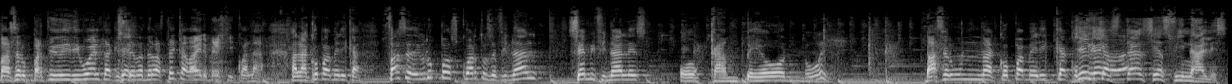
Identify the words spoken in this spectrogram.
va a ser un partido de ida y vuelta que Sí. cierran del Azteca, va a ir México a la, a la Copa América. Fase de grupos, cuartos de final, semifinales o campeón. Uy. Va a ser una Copa América Llega a complicada. instancias finales.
